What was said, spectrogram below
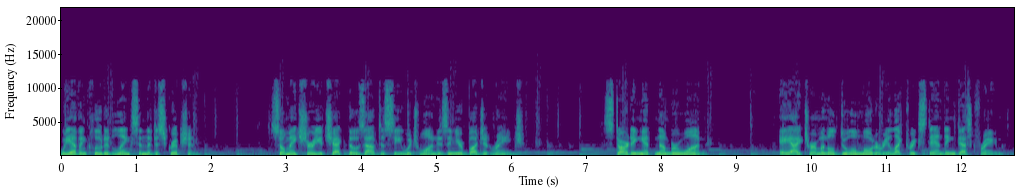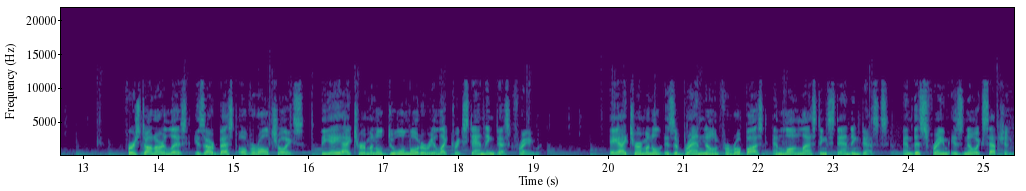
we have included links in the description. So make sure you check those out to see which one is in your budget range. Starting at number 1. AiTerminal Dual Motor Electric Standing Desk Frame. First on our list is our best overall choice, the AiTerminal Dual Motor Electric Standing Desk Frame. AiTerminal is a brand known for robust and long-lasting standing desks, and this frame is no exception.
